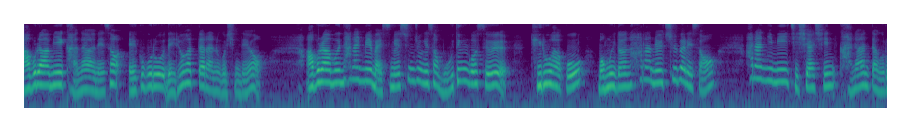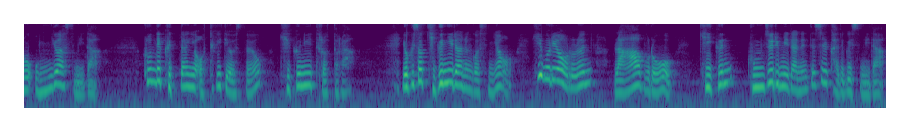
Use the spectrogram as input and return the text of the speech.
아브라함이 가나안에서 애굽으로 내려갔다라는 것인데요. 아브라함은 하나님의 말씀에 순종해서 모든 것을 뒤로 하고 머물던 하란을 출발해서 하나님이 지시하신 가나안 땅으로 옮겨왔습니다. 그런데 그 땅이 어떻게 되었어요? 기근이 들었더라. 여기서 기근이라는 것은요. 히브리어로는 라합으로 기근, 굶주림이라는 뜻을 가지고 있습니다.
